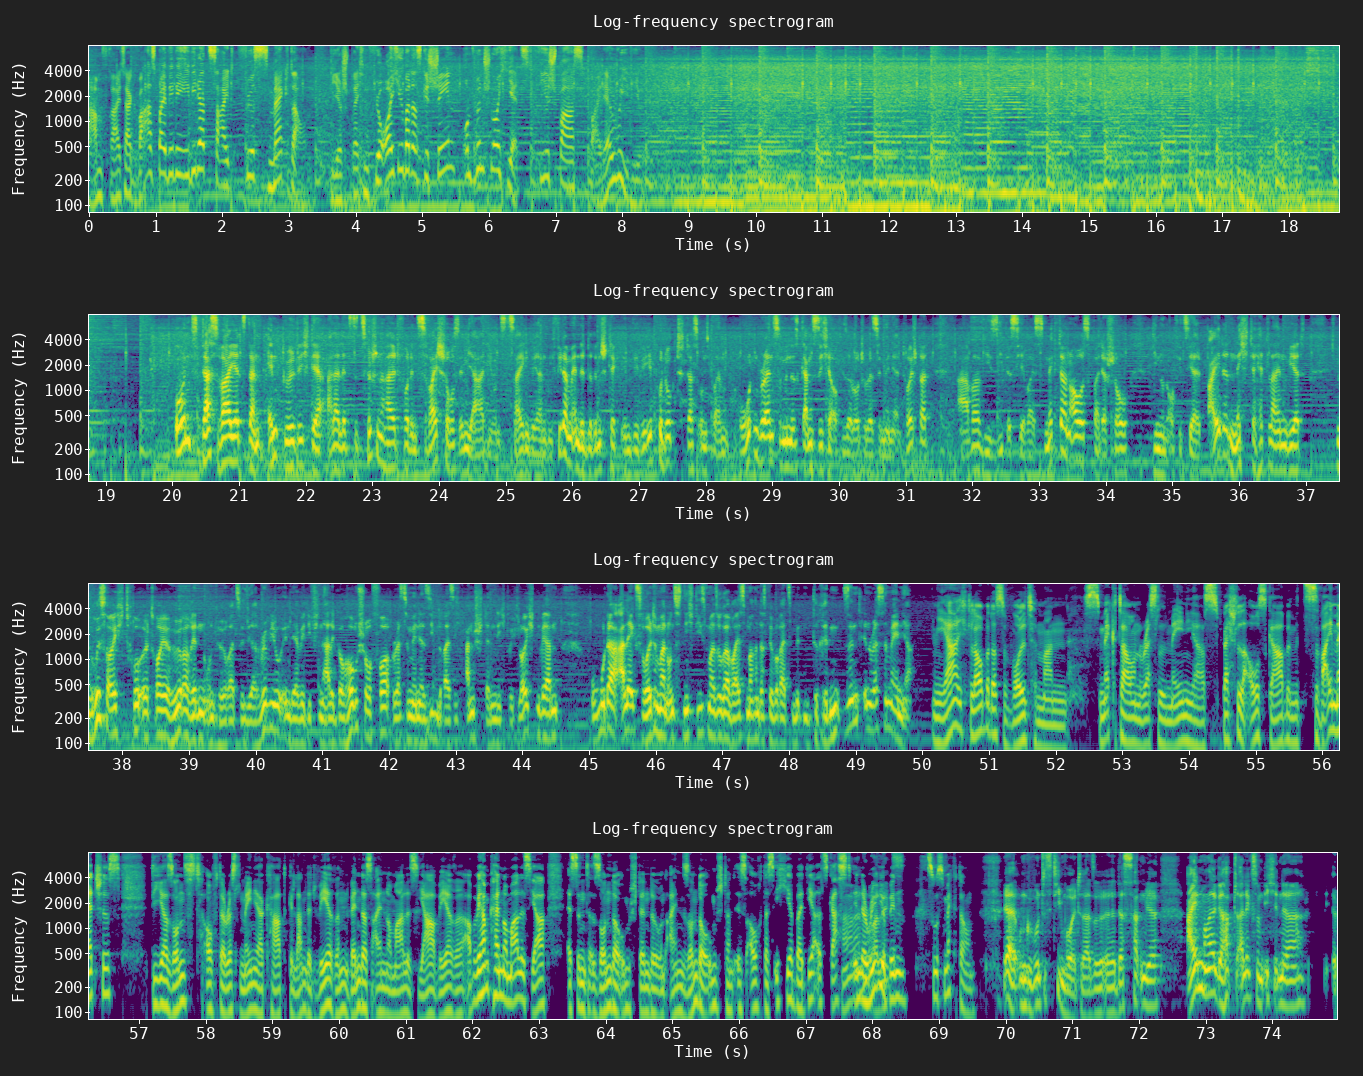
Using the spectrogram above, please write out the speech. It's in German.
Am Freitag war es bei WWE wieder Zeit für SmackDown. Wir sprechen für euch über das Geschehen und wünschen euch jetzt viel Spaß bei der Review. Und das war jetzt dann endgültig der allerletzte Zwischenhalt vor den zwei Shows im Jahr, die uns zeigen werden, wie viel am Ende drinsteckt im WWE-Produkt, das uns beim roten Brand zumindest ganz sicher auf dieser Road to WrestleMania enttäuscht hat. Aber wie sieht es hier bei SmackDown aus, bei der Show, die nun offiziell beide Nächte Headline wird? Ich begrüße euch äh, treue Hörerinnen und Hörer zu dieser Review, in der wir die finale Go-Home-Show vor WrestleMania 37 anständig durchleuchten werden oder Alex, wollte man uns nicht diesmal sogar weismachen, dass wir bereits mittendrin sind in WrestleMania? Ja, ich glaube, das wollte man. SmackDown WrestleMania Special Ausgabe mit zwei Matches, die ja sonst auf der WrestleMania Card gelandet wären, wenn das ein normales Jahr wäre. Aber wir haben kein normales Jahr. Es sind Sonderumstände und ein Sonderumstand ist auch, dass ich hier bei dir als Gast ah, in der Review Alex. bin zu SmackDown. Ja, ungewohntes Team heute. Also äh, das hatten wir einmal gehabt, Alex und ich in der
